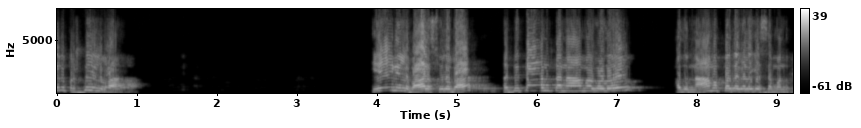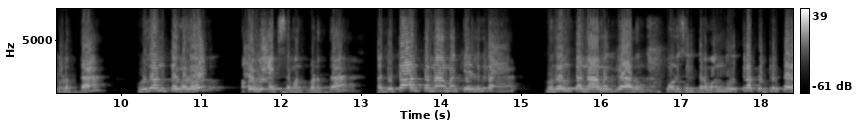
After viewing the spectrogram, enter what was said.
ಏನು ಪ್ರಶ್ನೆ ಇಲ್ವಾ? ಏನಿಲ್ಲ ಬಹಳ ಸುಲಭ. ತದ್ದಿತಾಂತ ನಾಮಗಳು, ಅದು ನಾಮಪದಗಳಿಗೆ ಸಂಬಂಧಪಡುತ್ತಾ? ಕೃದಂತಗಳು ಅವ್ಯಯಕ್ಕೆ ಸಂಬಂಧಪಡುತ್ತಾ? ತದ್ದಿತಾಂತ ನಾಮ ಕೇಳಿದ್ರ ಕೃದಂತ ನಾಮಕ್ಕೆ ಅದು ಕೊಣಿಸಿರ್ತಾರ. ಒಂದು ಉತ್ತರ ಕೊಟ್ಟಿರ್ತಾರ,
